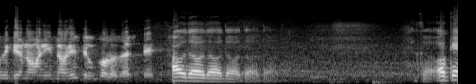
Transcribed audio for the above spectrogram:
ವಿಡಿಯೋ ನೋಡಿ ನೋಡಿ ತಿಳ್ಕೊಳ್ಳೋದು ಅಷ್ಟೇ. ಹೌದು ಹೌದು ಹೌದು ಹೌದು ಹೌದು ಓಕೆ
